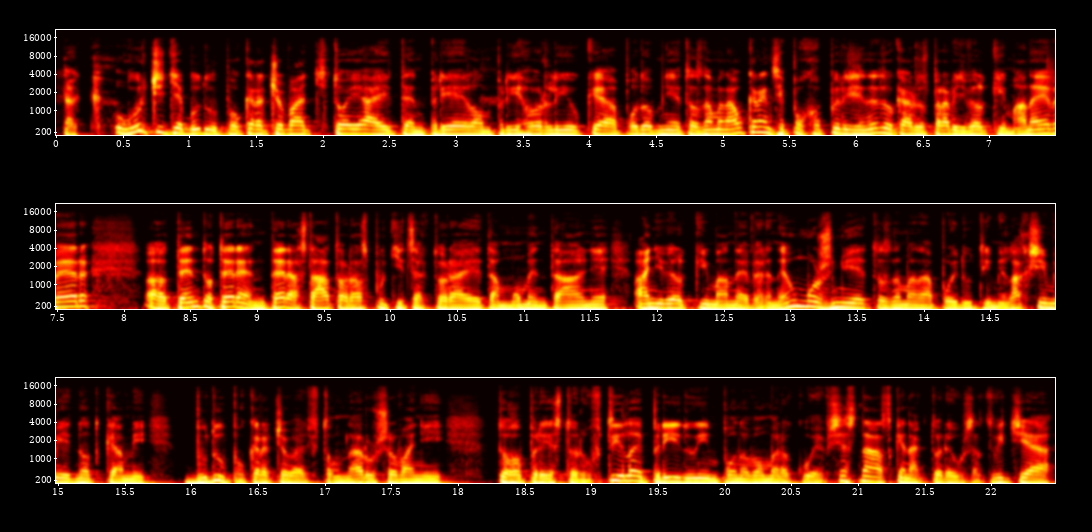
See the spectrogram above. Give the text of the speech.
Tak... Určite budú pokračovať, to je aj ten prielom pri Horlívke a podobne. To znamená, Ukrajinci pochopili, že nedokážu spraviť veľký manéver. Tento terén, teraz táto Rasputica, ktorá je tam momentálne, ani veľký manéver neumožňuje. To znamená, pôjdu tými ľahšími jednotkami, budú pokračovať v tom narušovaní toho priestoru v tyle, prídu im po novom roku F-16, na ktoré už sa cvičia,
